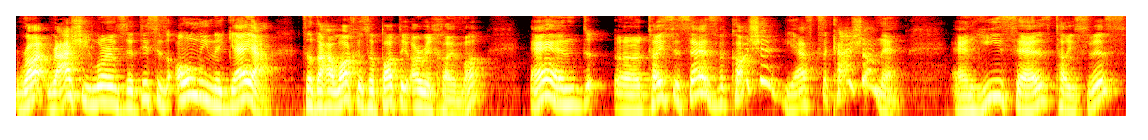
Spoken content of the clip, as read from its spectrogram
Rashi learns that this is only Negeya to the halachas of Batei Ari. And uh, Taisis says Vakasha. He asks a kasha on that. And he says, Taisis,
